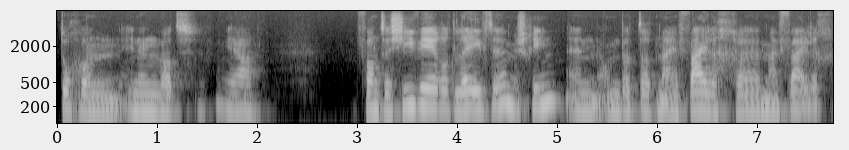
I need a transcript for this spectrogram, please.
toch een, in een wat, ja, fantasiewereld leefde misschien. En omdat dat mij een veilig, mijn veilig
